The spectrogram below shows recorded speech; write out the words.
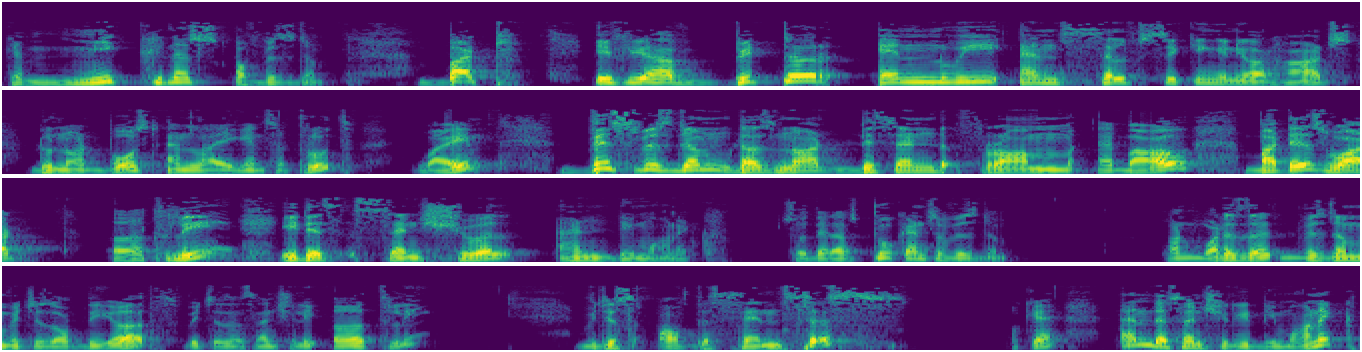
Okay, meekness of wisdom. But if you have bitter envy and self-seeking in your hearts, do not boast and lie against the truth. Why? This wisdom does not descend from above, but is what? Earthly. It is sensual and demonic. So there are two kinds of wisdom. One, what is the wisdom which is of the earth, which is essentially earthly, which is of the senses, okay, and essentially demonic.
